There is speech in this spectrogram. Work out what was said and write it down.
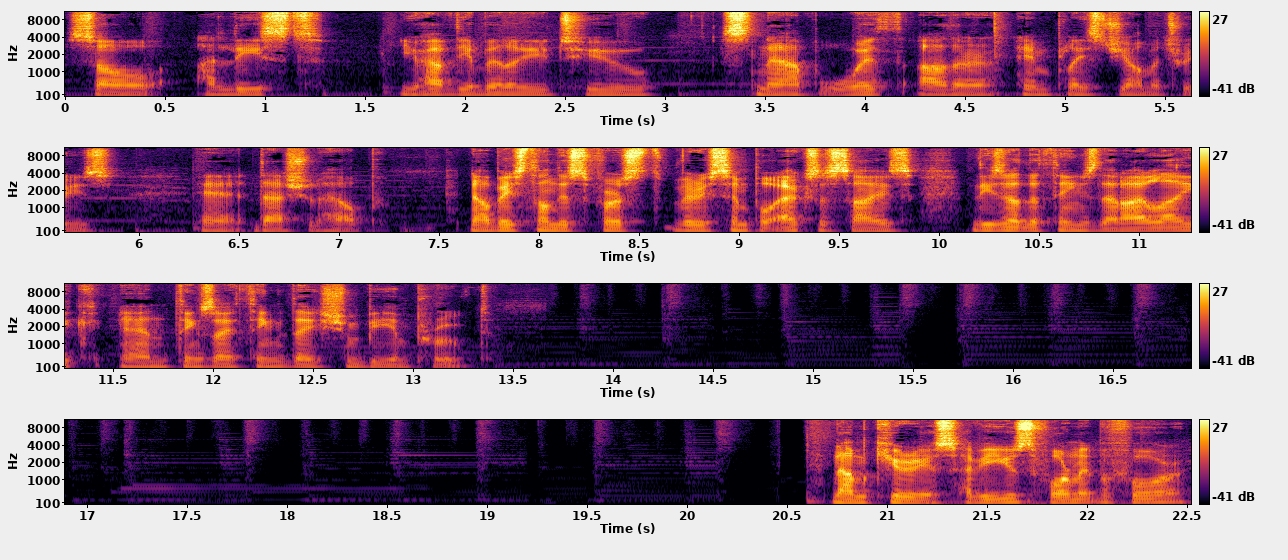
So at least you have the ability to snap with other in-place geometries. Uh, that should help. Now, based on this first very simple exercise, these are the things that I like and things I think they should be improved. Now I'm curious, have you used Formit before?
